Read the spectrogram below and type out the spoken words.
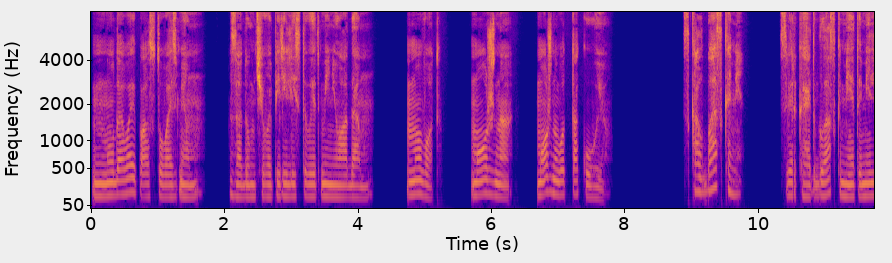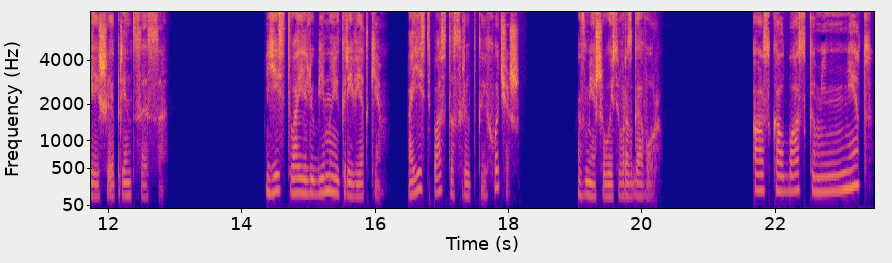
«Ну, давай пасту возьмем, задумчиво перелистывает меню Адам. «Ну вот, можно, можно вот такую». «С колбасками?» Сверкает глазками эта милейшая принцесса. Есть твои любимые креветки, а есть паста с рыбкой. Хочешь? Вмешиваюсь в разговор. А с колбасками нет?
